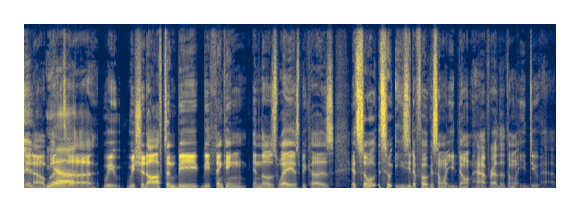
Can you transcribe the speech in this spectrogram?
you know. But Yeah. uh, we we should often be be thinking in those ways because it's so it's so easy to focus on what you don't have rather than what you do have.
